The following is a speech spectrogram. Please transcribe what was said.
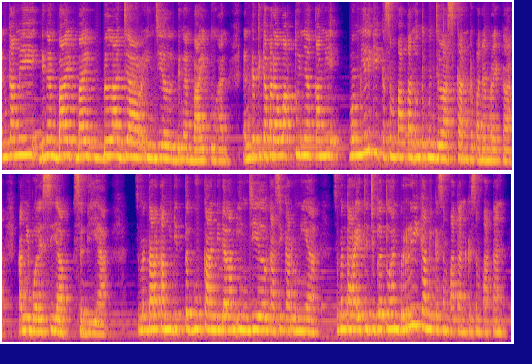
Dan kami dengan baik-baik belajar Injil dengan baik Tuhan. Dan ketika pada waktunya kami memiliki kesempatan untuk menjelaskan kepada mereka, kami boleh siap sedia. Sementara kami diteguhkan di dalam Injil kasih karunia, sementara itu juga Tuhan beri kami kesempatan-kesempatan,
